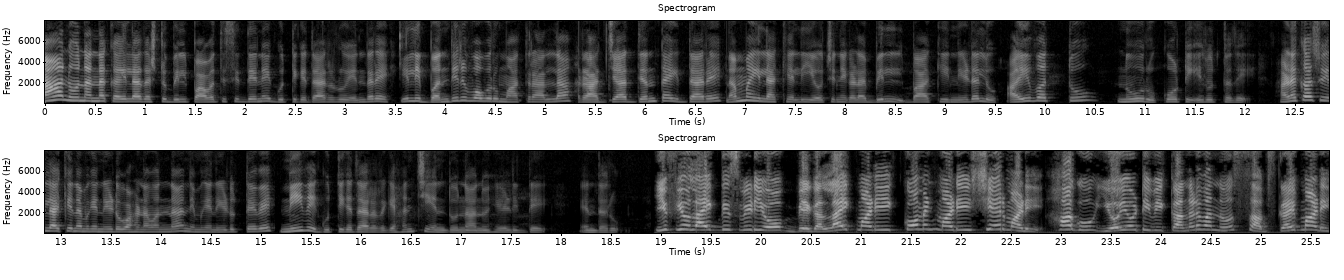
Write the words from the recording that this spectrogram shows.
ನಾನು ನನ್ನ ಕೈಲಾದಷ್ಟು ಬಿಲ್ ಪಾವತಿಸಿದ್ದೇನೆ, ಗುತ್ತಿಗೆದಾರರು ಎಂದರೆ ಇಲ್ಲಿ ಬಂದಿರುವವರು ಮಾತ್ರ ಅಲ್ಲ, ರಾಜ್ಯಾದ್ಯಂತ ಇದ್ದಾರೆ. ನಮ್ಮ ಇಲಾಖೆಯಲ್ಲಿ ಯೋಜನೆಗಳ ಬಿಲ್ ಬಾಕಿ ನೀಡಲು ಐವತ್ತು ನೂರು ಕೋಟಿ ಇರುತ್ತದೆ. ಹಣಕಾಸು ಇಲಾಖೆ ನಮಗೆ ನೀಡುವ ಹಣವನ್ನ ನಿಮಗೆ ನೀಡುತ್ತೇವೆ. ನೀವೇ ಗುತ್ತಿಗೆದಾರರಿಗೆ ಹಂಚಿ ಎಂದು ನಾನು ಹೇಳಿದ್ದೆ, ಎಂದರು. If you like this video ಬೇಗ ಲೈಕ್ ಮಾಡಿ ಕಾಮೆಂಟ್ ಮಾಡಿ ಶೇರ್ ಮಾಡಿ ಹಾಗೂ ಯೋಯೋ ಟಿವಿ ಕನ್ನಡವನ್ನು ಸಬ್ಸ್ಕ್ರೈಬ್ ಮಾಡಿ.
